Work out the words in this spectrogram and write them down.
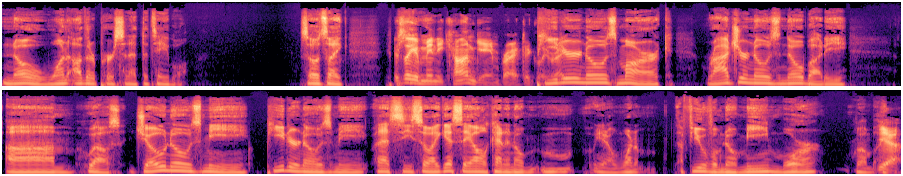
know one other person at the table so it's like It's like a mini con game practically. Peter right? knows Mark. Roger knows nobody. Um, who else? Joe knows me. Peter knows me. Let's see. So I guess they all kind of know. You know, one a few of them know me more. Um, Yeah.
